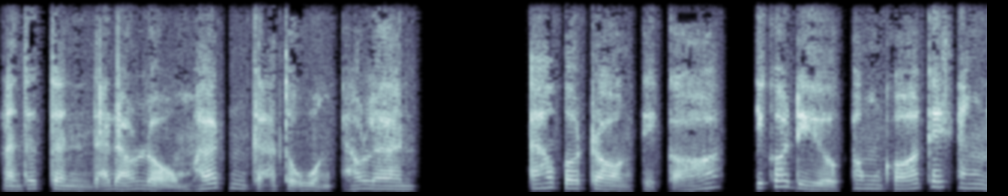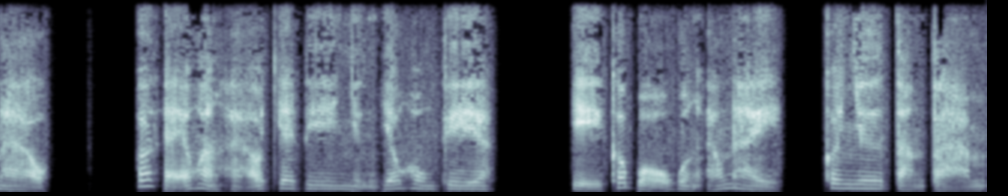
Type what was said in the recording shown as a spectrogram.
Lành thức tình đã đảo lộn hết cả tủ quần áo lên. Áo có tròn thì có, chỉ có điều không có cái khăn nào. Có thể hoàn hảo che đi những dấu hôn kia. Chỉ có bộ quần áo này, coi như tạm tạm.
